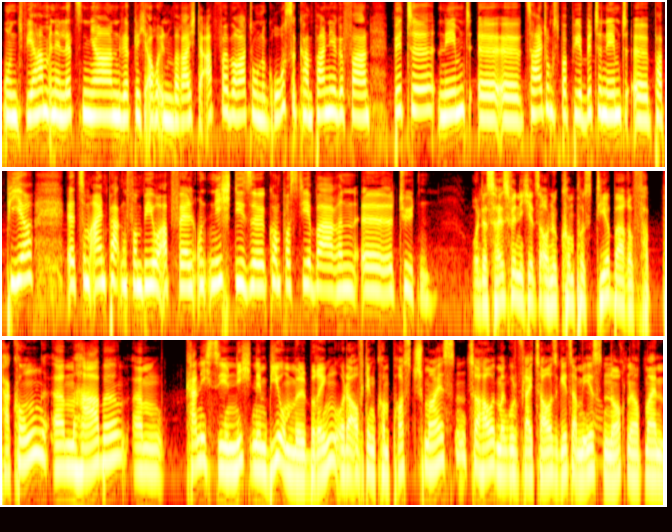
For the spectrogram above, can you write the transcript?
Und wir haben in den letzten Jahren wirklich auch im Bereich der Abfallberatung eine große Kampagne gefahren. Bitte nehmt äh, äh Zeitungspapier, bitte nehmt äh, Papier äh, zum Einpacken von Bioabfällen und nicht diese kompostierbaren äh, Tüten. Und das heißt, wenn ich jetzt auch eine kompostierbare Verpackung ähm, habe, ähm, kann ich sie nicht in den Biomüll bringen oder auf den Kompost schmeißen zu Hause. Man, gut, vielleicht zu Hause geht es am ehesten noch, ne, auf meinem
